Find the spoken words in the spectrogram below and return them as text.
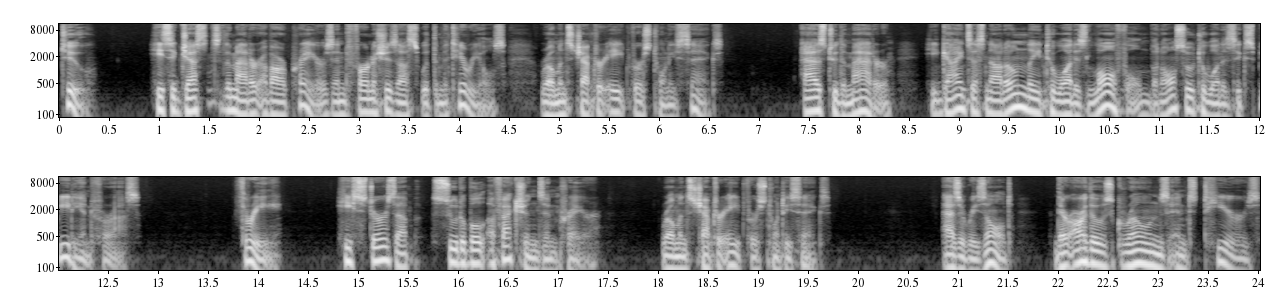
2. He suggests the matter of our prayers and furnishes us with the materials. Romans chapter 8, verse 26. As to the matter, he guides us not only to what is lawful, but also to what is expedient for us. 3. He stirs up suitable affections in prayer. Romans chapter 8, verse 26. As a result, there are those groans and tears,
